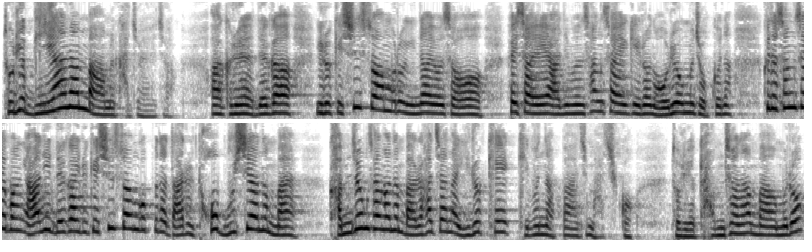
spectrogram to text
도리어 미안한 마음을 가져야죠. 아, 그래. 내가 이렇게 실수함으로 인하여서 회사에 아니면 상사에게 이런 어려움을 줬구나. 근데 상대방이 아니, 내가 이렇게 실수한 것보다 나를 더 무시하는 말, 감정 상하는 말을 하잖아. 이렇게 기분 나빠하지 마시고 도리어 겸손한 마음으로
